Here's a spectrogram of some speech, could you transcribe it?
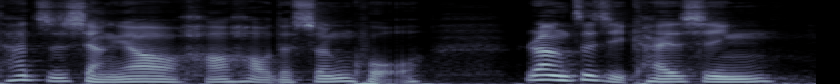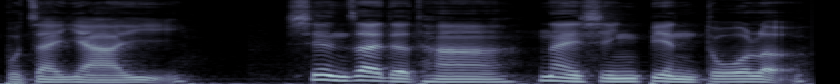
她只想要好好的生活，让自己开心，不再压抑。现在的她耐心变多了，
